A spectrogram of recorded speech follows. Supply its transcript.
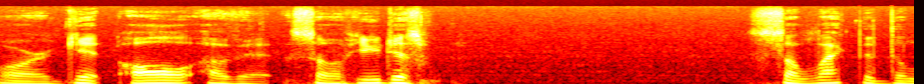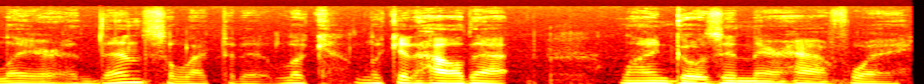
or get all of it. So if you just selected the layer and then selected it, look look at how that line goes in there halfway.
